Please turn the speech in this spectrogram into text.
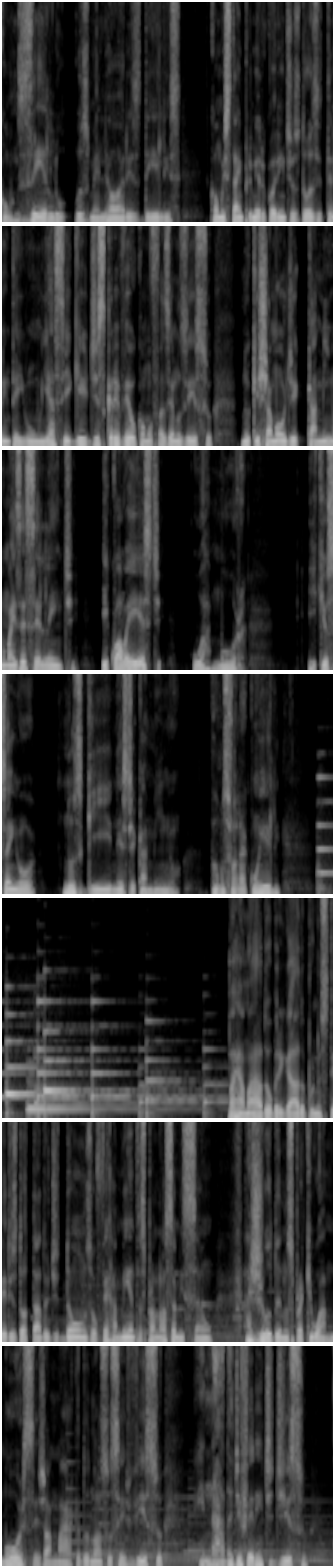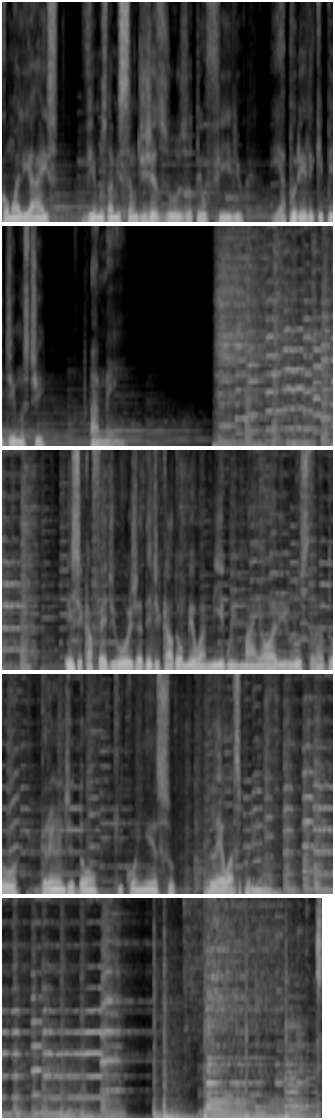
com zelo os melhores deles, como está em 1 Coríntios 12, 31, e a seguir descreveu como fazemos isso no que chamou de caminho mais excelente. E qual é este? O amor. E que o Senhor nos guie neste caminho. Vamos falar com Ele. Pai amado, obrigado por nos teres dotado de dons ou ferramentas para nossa missão. Ajuda-nos para que o amor seja a marca do nosso serviço e nada diferente disso, como aliás vimos na missão de Jesus, o teu filho, e é por ele que pedimos-te. Amém. Este café de hoje é dedicado ao meu amigo e maior ilustrador, grande dom que conheço, Léo Asprino.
